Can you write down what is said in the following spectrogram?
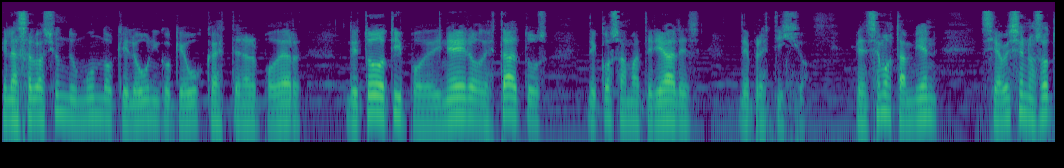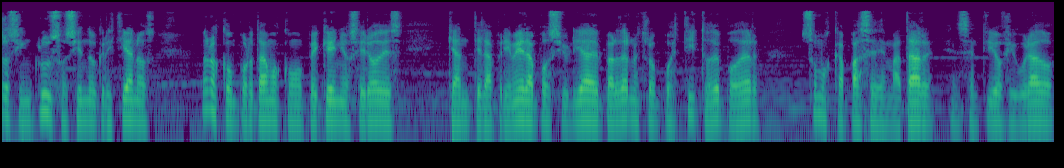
en la salvación de un mundo que lo único que busca es tener poder de todo tipo, de dinero, de estatus, de cosas materiales, de prestigio. Pensemos también si a veces nosotros, incluso siendo cristianos, no nos comportamos como pequeños Herodes que ante la primera posibilidad de perder nuestro puestito de poder somos capaces de matar, en sentido figurado,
